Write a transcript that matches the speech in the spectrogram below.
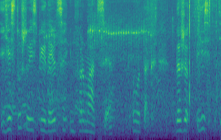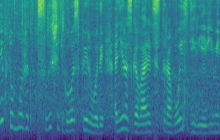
есть то, что есть передается информация. Вот так. Даже есть те, кто может слышать голос природы. Они разговаривают с травой, с деревьями.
